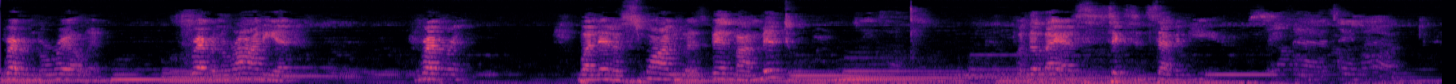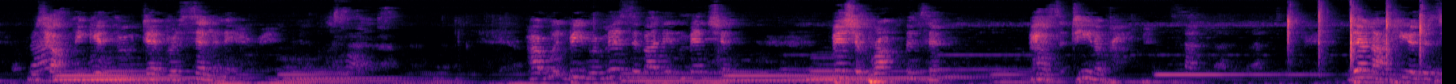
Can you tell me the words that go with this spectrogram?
Reverend Burrell and Reverend Ronnie and Reverend Juanetta Swan, who has been my mentor for the last six and seven years, who's helped me get through Denver Seminary. I would be remiss if I didn't mention Bishop Robbins and Pastor Tina Robbins. They're not here this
